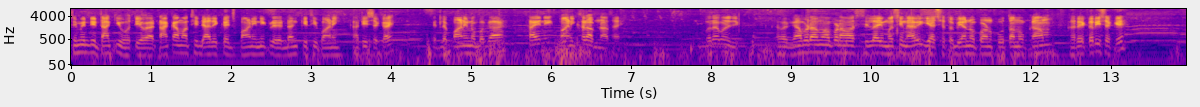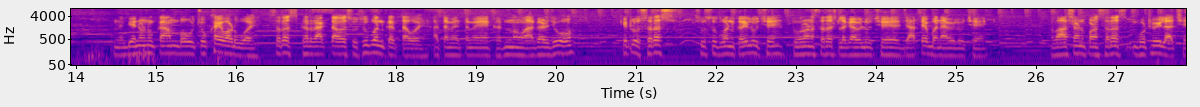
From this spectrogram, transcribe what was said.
સિમેન્ટની ટાંકી હોતી. હવે આ ટાંકામાંથી ડાયરેક્ટ જ પાણી નીકળે ડંકીથી પાણી કાઢી શકાય. એટલે પાણીનો બગાડ થાય નહીં, પાણી ખરાબ ના થાય. બરાબર જી? હવે ગામડામાં પણ આવા સિલાઈ મશીન આવી ગયા છે તો બેનો પણ પોતાનું કામ ઘરે કરી શકે. અને બહેનોનું કામ બહુ ચોખ્ખાઈવાળું હોય. સરસ ઘર રાખતા હોય, સુશોભન કરતા હોય. આ તમે તમે ઘરનું આગળ જુઓ. કેટલું સરસ સુશોભન કરેલું છે. તોરણ સરસ લગાવેલું છે, જાતે બનાવેલું છે. વાસણ પણ સરસ ગોઠવેલા છે.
